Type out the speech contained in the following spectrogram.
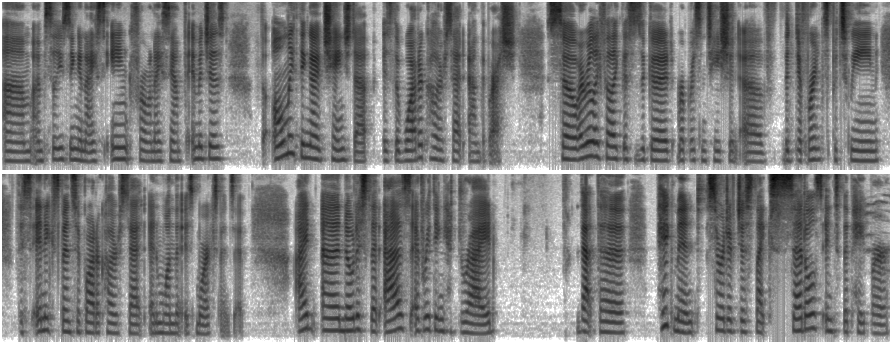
Um, I'm still using a nice ink for when I stamp the images. The only thing I've changed up is the watercolor set and the brush. So I really feel like this is a good representation of the difference between this inexpensive watercolor set and one that is more expensive. I uh, noticed that as everything had dried, that the pigment sort of just like settles into the paper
